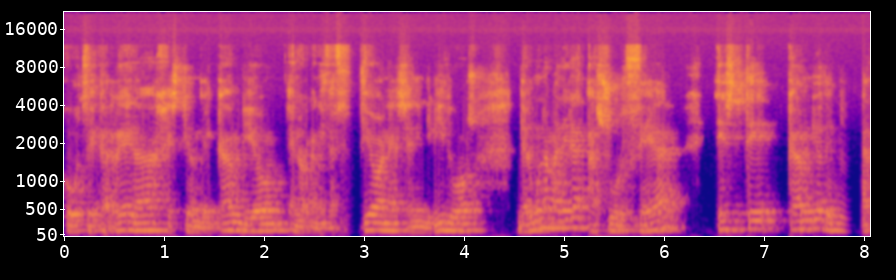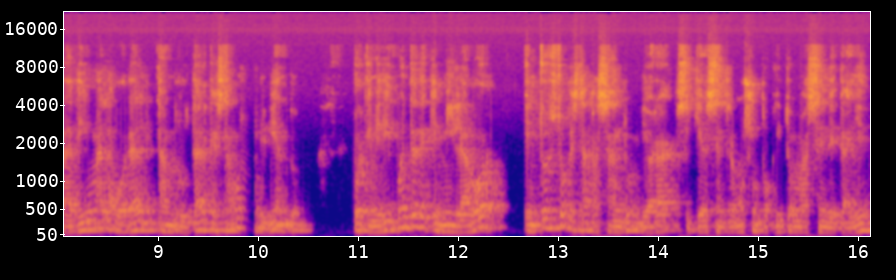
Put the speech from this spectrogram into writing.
coach de carrera, gestión del cambio, en organizaciones, en individuos, de alguna manera a surfear este cambio de paradigma laboral tan brutal que estamos viviendo. Porque me di cuenta de que mi labor en todo esto que está pasando, y ahora si quieres entramos un poquito más en detalle,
